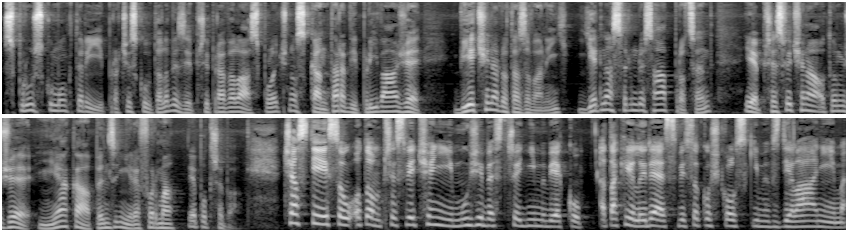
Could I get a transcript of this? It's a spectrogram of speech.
Z průzkumu, který pro českou televizi připravila společnost Kantar, vyplývá, že většina dotazovaných, 71%, je přesvědčená o tom, že nějaká penzijní reforma je potřeba. Častěji jsou o tom přesvědčení muži ve středním věku a taky lidé s vysokoškolským vzděláním.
